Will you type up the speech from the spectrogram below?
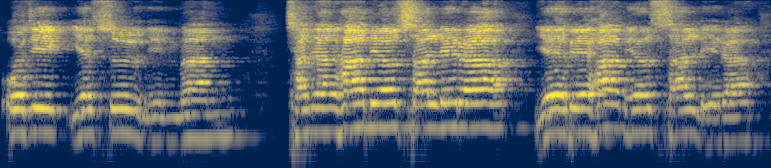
오직 예수님만 찬양하며 살리라 예배하며 살리라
